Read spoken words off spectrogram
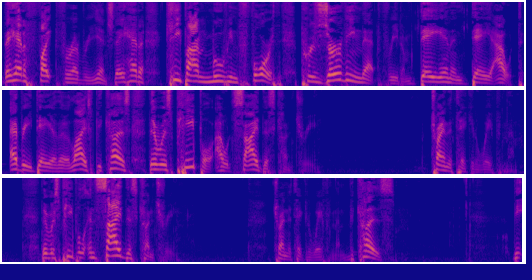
They had to fight for every inch. They had to keep on moving forth, preserving that freedom day in and day out, every day of their lives, because there was people outside this country trying to take it away from them. There was people inside this country trying to take it away from them because the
